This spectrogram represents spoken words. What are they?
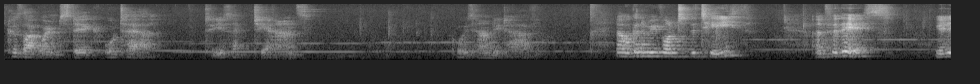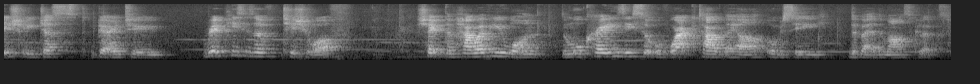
because that won't stick or tear to your, to your hands. Always handy to have. Now we're going to move on to the teeth and for this you're literally just going to rip pieces of tissue off shape them however you want. The more crazy sort of whacked out they are, obviously the better the mask looks.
